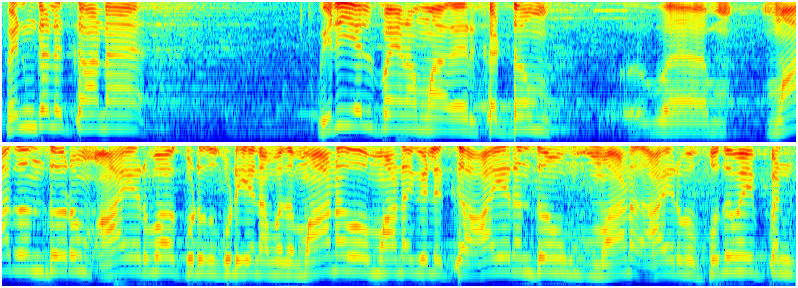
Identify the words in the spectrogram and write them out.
பெண்களுக்கான விடியல் பயணமாக இருக்கட்டும் மாதந்தோறும் ஆயிரம் ரூபாய் கொடுக்கக்கூடிய நமது மாணவ மாணவிகளுக்கு ஆயிரம் தோ- ஆயிரம் ரூபாய் புதுமை பெண்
